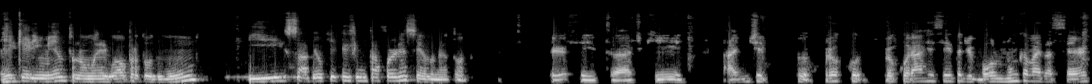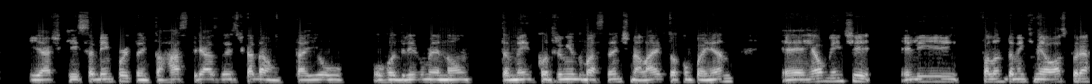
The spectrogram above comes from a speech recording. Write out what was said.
requerimento não é igual para todo mundo e saber o que, que a gente está fornecendo, né, Tony? Perfeito. Acho que a gente procurar receita de bolo nunca vai dar certo e acho que isso é bem importante. Então, rastrear as doenças de cada um. Tá aí o, o Rodrigo Menon também contribuindo bastante na live, estou acompanhando. É, realmente, ele falando também que neóspora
